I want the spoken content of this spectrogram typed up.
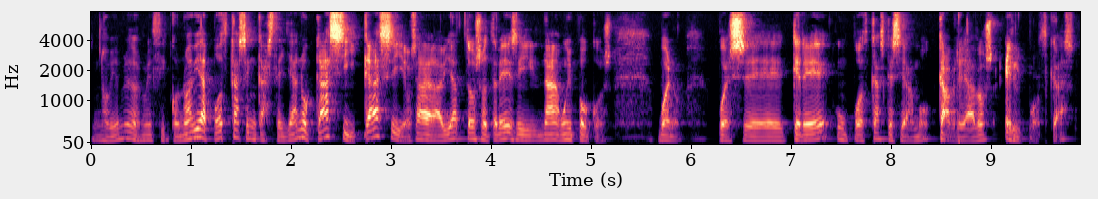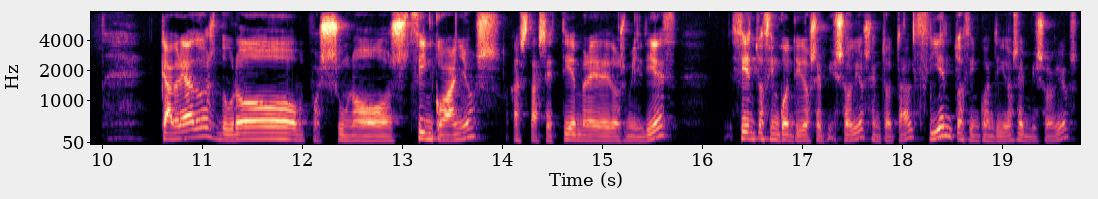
noviembre de 2005. No había podcast en castellano, casi, casi. O sea, había dos o tres y nada, muy pocos. Bueno, pues eh, creé un podcast que se llamó Cabreados, el podcast. Cabreados duró pues unos cinco años, hasta septiembre de 2010 152 episodios en total, 152 episodios.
